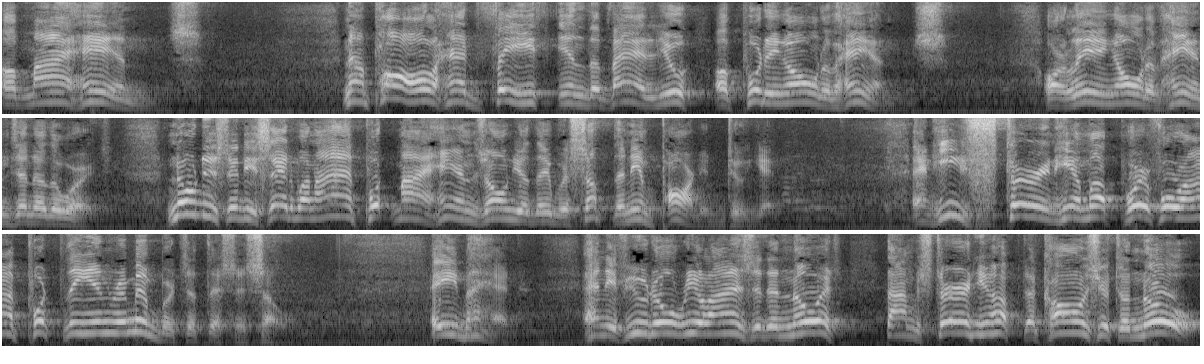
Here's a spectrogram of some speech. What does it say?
of my hands. Now, Paul had faith in the value of putting on of hands, or laying on of hands, in other words. Notice that he said, When I put my hands on you, there was something imparted to you and he's stirring him up. Wherefore I put thee in remembrance that this is so. Amen. And if you don't realize it and know it, I'm stirring you up to cause you to know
